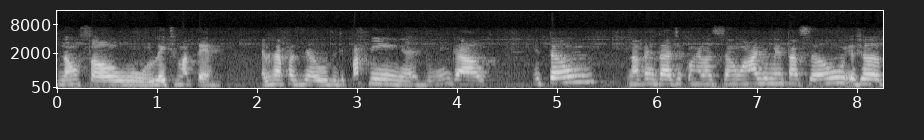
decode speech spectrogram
não só o leite materno. Ela já fazia uso de papinhas, do mingau. Então, na verdade, com relação à alimentação, eu já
